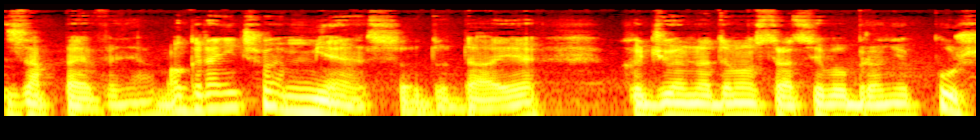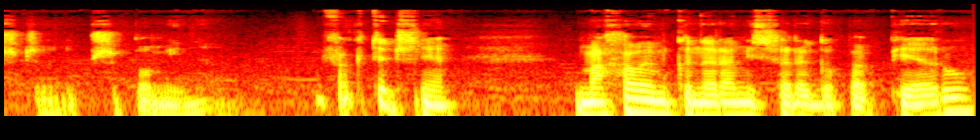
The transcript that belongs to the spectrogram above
Zapewniam. Ograniczyłem mięso, dodaję. Chodziłem na demonstracje w obronie puszczy, przypominam. I faktycznie, machałem konarami z szarego papieru.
